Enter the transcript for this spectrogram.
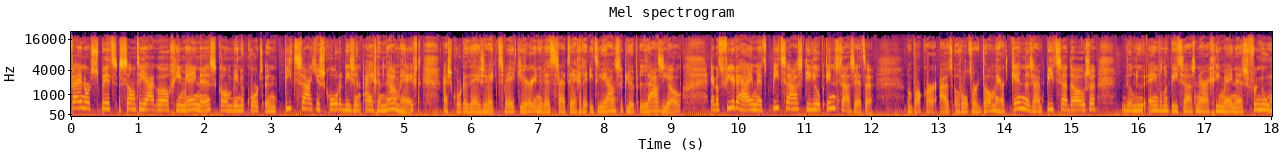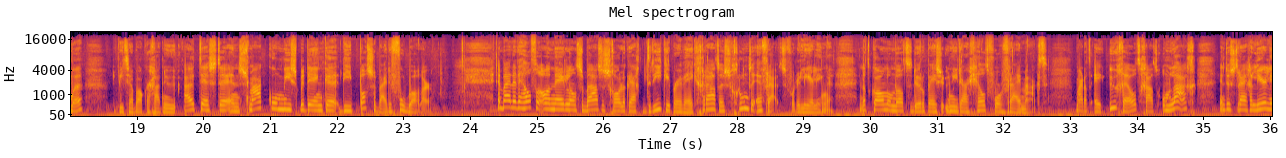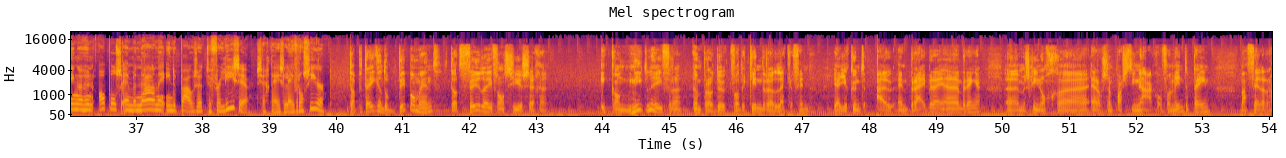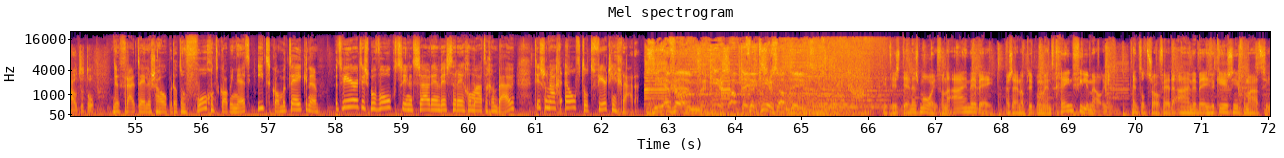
Feyenoord-spits Santiago Jiménez kan binnenkort een pizzaatje scoren die zijn eigen naam heeft. Hij scoorde deze week twee keer in de wedstrijd tegen de Italiaanse club Lazio. En dat vierde hij met pizza's die hij op Insta zette. Een bakker uit Rotterdam herkende zijn pizzadozen... en wil nu een van de pizza's naar Jiménez vernoemen. De pizzabakker gaat nu uittesten en smaakcombi's bedenken die passen bij de voetballer. En bijna de helft van alle Nederlandse basisscholen krijgt drie keer per week gratis groente en fruit voor de leerlingen. En dat kan omdat de Europese Unie daar geld voor vrijmaakt. Maar dat EU-geld gaat omlaag en dus dreigen leerlingen hun appels en bananen in de pauze te verliezen, zegt deze leverancier. Dat betekent op dit moment dat veel leveranciers zeggen... ik kan niet leveren een product wat de kinderen lekker vinden. Ja, je kunt ui en prei eh, brengen. Uh, misschien nog uh, ergens een pastinaak of een winterpeen. Maar verder houdt het op. De fruittelers hopen dat een volgend kabinet iets kan betekenen. Het weer, het is bewolkt. In het zuiden en westen regelmatig een bui. Het is vandaag 11 tot 14 graden. ZFM, verkeersupdate. verkeersupdate. Dit is Dennis Mooij van de ANWB. Er zijn op dit moment geen filemeldingen. En tot zover de ANWB Verkeersinformatie.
